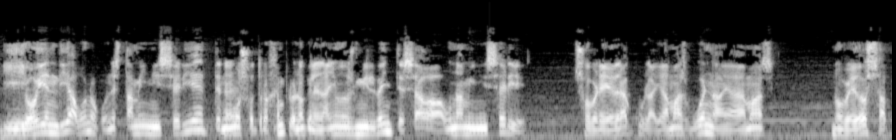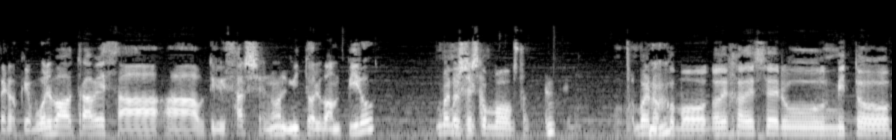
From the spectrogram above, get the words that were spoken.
Y hoy en día, bueno, con esta miniserie tenemos otro ejemplo, ¿no? Que en el año 2020 se haga una miniserie sobre Drácula y además buena y además novedosa, pero que vuelva otra vez a, a utilizarse, ¿no? El mito del vampiro. Bueno, pues es que como, bueno, como no deja de ser un mito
